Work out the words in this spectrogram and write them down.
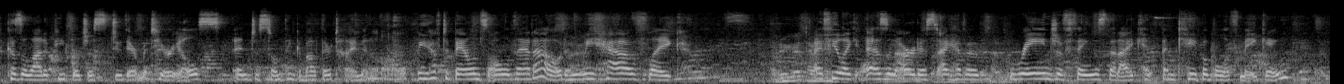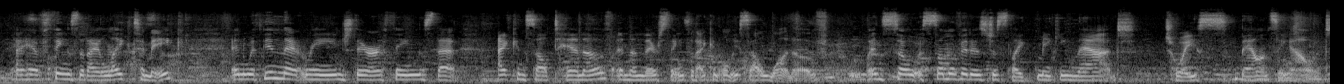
Because a lot of people just do their materials and just don't think about their time at all. You have to balance all of that out. And we have like I feel like as an artist, I have a range of things that I can, I'm capable of making. I have things that I like to make, and within that range, there are things that I can sell 10 of, and then there's things that I can only sell one of. And so some of it is just like making that choice, balancing out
